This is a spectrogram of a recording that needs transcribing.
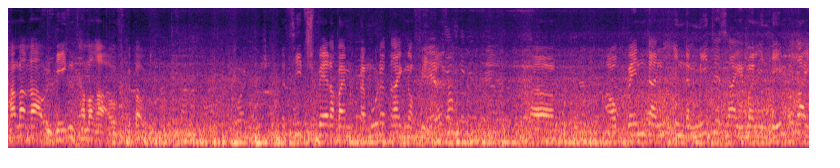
Kamera und Gegenkamera aufgebaut. Sieht später beim Bermuda-Dreieck noch viel besser. Äh, auch wenn dann in der Mitte, sage ich mal, in dem Bereich,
